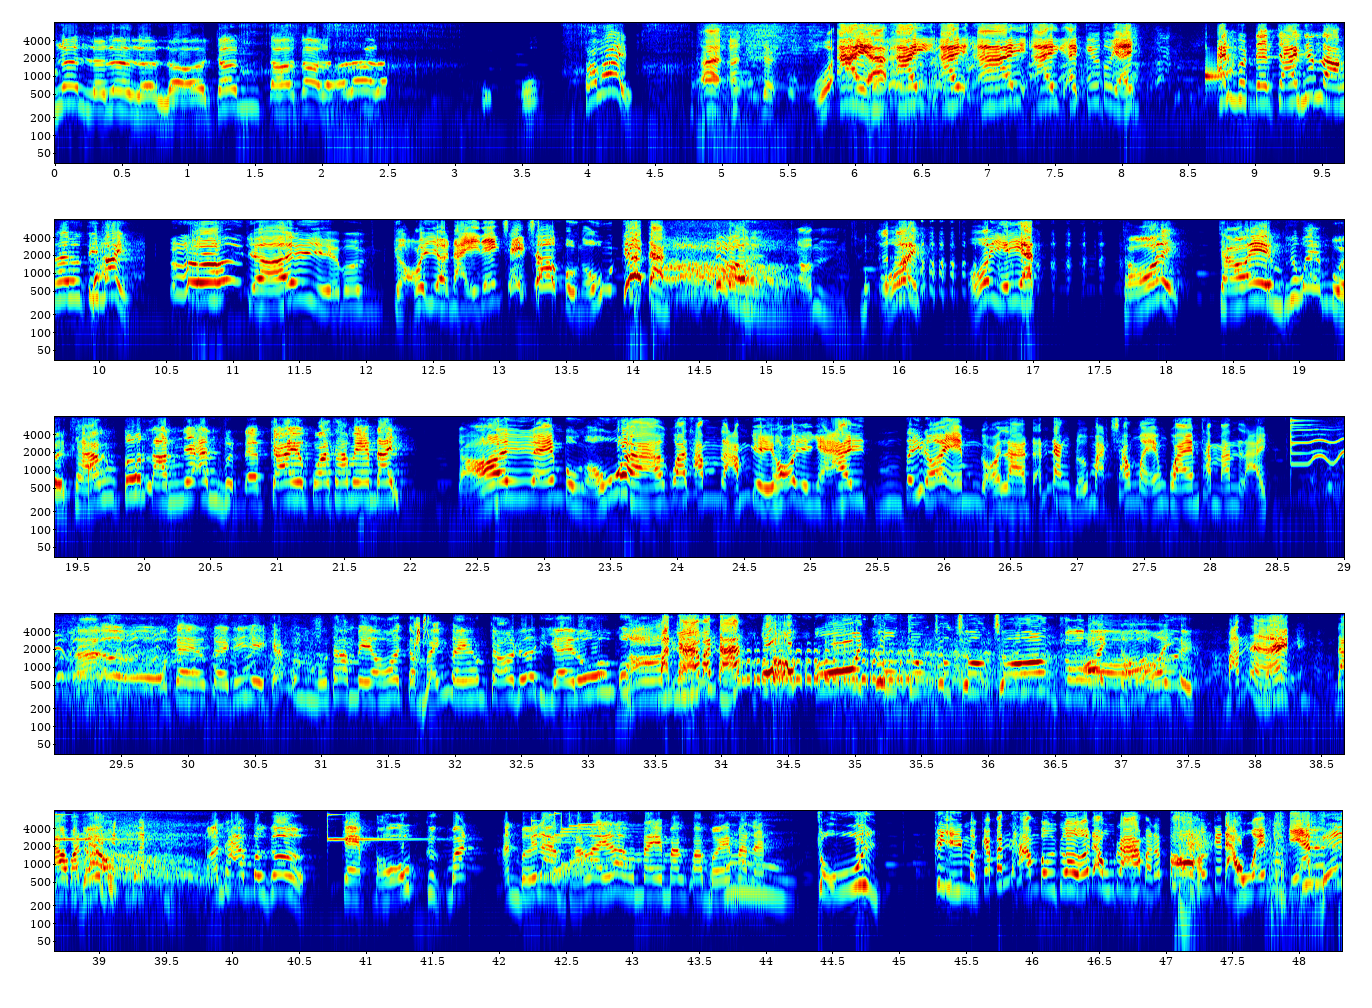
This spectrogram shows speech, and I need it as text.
la la la la la chân ta ta la la la. Ủa? Phong ơi! À, à, trời, ủa ai à ai ai ai ai ai kêu tôi vậy? Anh vật đẹp trai nhất làng hello team ơi. Trời gì mà gọi giờ này đang sáng sớm buồn ngủ chết à. Ủa ủa vậy? Trời ơi chào em chúc em buổi sáng tốt lành nha anh vật đẹp trai qua thăm em đây. Trời em buồn ngủ à qua thăm làm gì? Thôi về nhà tí nữa em gọi là đánh răng rửa mặt xong rồi em qua em thăm anh lại à ờ ờ, ok ok thế thì chắc muốn thăm về thôi cầm bánh về không cho nữa đi về luôn. Ủa, bánh hả bánh hả? Ôi, ôi thương thương thương thương thương. Thôi trời ơi. bánh hả? Đâu bánh đâu? bánh hamburger kẹp bò úp cực mặn anh mới làm sáng nay đó hôm nay em mang qua mời em ăn này trời ơi cái gì mà cái bánh hamburger ở đâu ra mà nó to hơn cái đầu em luôn vậy? Anh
